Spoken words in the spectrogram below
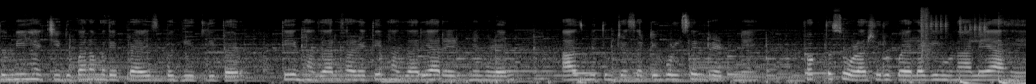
तुम्ही ह्याची दुकानामध्ये प्राईज बघितली तर तीन हजार साडेतीन हजार या रेटने मिळेल. आज मी तुमच्यासाठी होलसेल रेटने फक्त सोळाशे रुपयाला घेऊन आले आहे.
